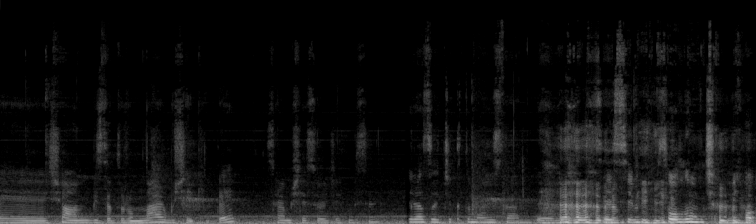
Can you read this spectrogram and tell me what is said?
Ee, şu an bize durumlar bu şekilde. Sen bir şey söyleyecek misin? Biraz acıktım o yüzden böyle sesim soluğum çıkmıyor.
